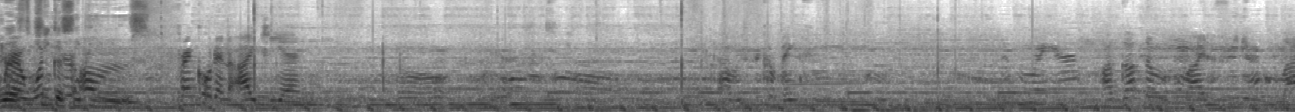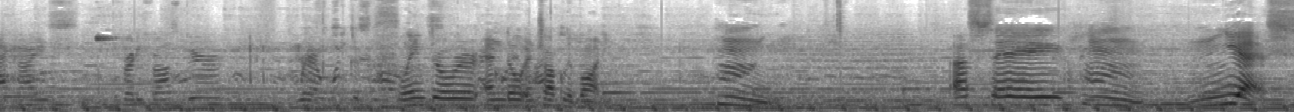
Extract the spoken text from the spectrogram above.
Sure, with what's Chica your, um, CPUs. Friend code and IGN. I was sick of 18. This one right here. I've got them by defeating Black Ice, Freddy Frostbear, with Chica Flamethrower, Endo, and Chocolate Bonnie. Hmm. I say, hmm, yes.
